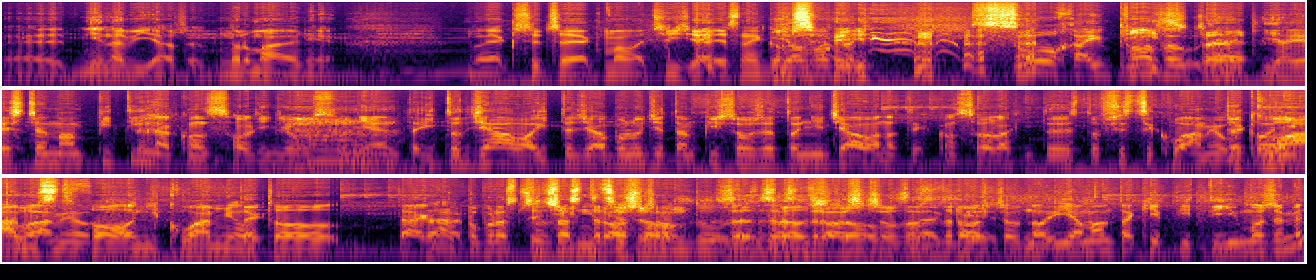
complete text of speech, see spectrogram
E, nie na VR-ze, normalnie. No jak krzyczę jak mała cizia, jest Ja najgorzej. ogóle... Słuchaj, Paweł, Piszczę. ja jeszcze mam PT na konsoli nieusunięte i to działa, i to działa, bo ludzie tam piszą, że to nie działa na tych konsolach i to jest, to wszyscy kłamią. Tak to oni kłamią. Kłamstwo, oni kłamią, Tak, to... Tak, to po prostu zazdroszczą. rządu, Za- zazdroszczą, tak zazdroszczą. No i ja mam takie PT i możemy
